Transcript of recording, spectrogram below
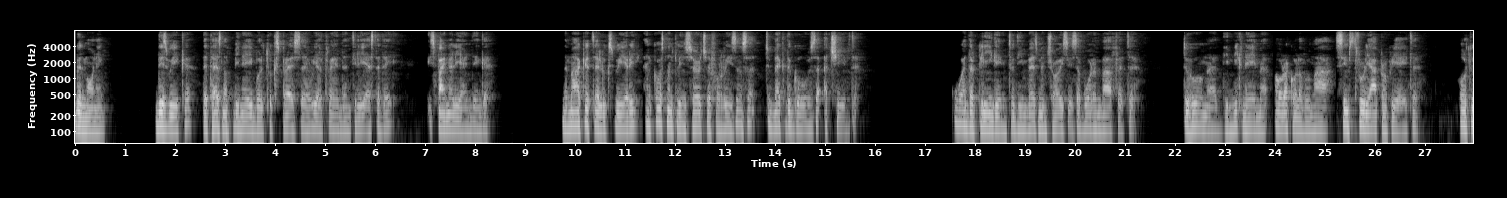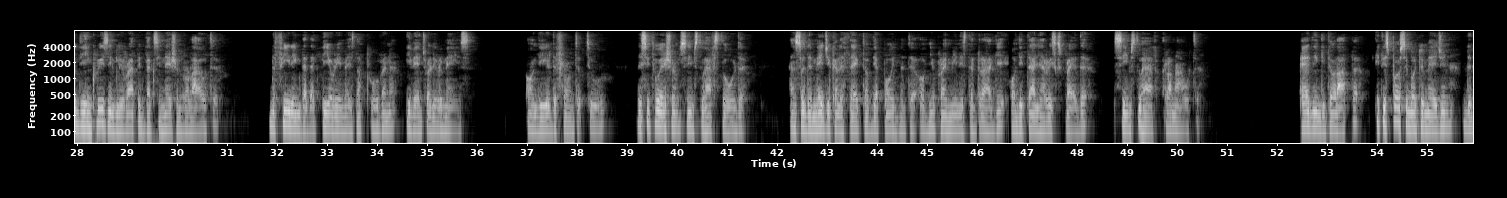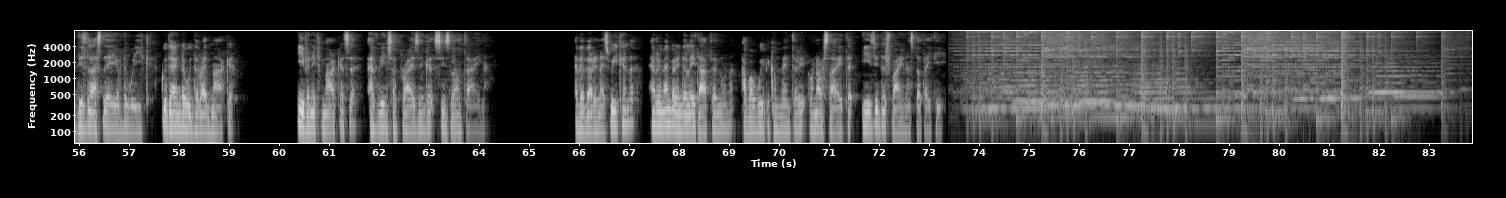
Good morning. This week, that has not been able to express a real trend until yesterday, is finally ending. The market looks weary and constantly in search for reasons to back the goals achieved. Whether clinging to the investment choices of Warren Buffett, to whom the nickname Oracle of Omaha seems truly appropriate, or to the increasingly rapid vaccination rollout, the feeling that that theorem is not proven eventually remains. On the yield front, too, the situation seems to have stalled, and so the magical effect of the appointment of new Prime Minister Draghi on the Italian risk spread seems to have run out. Adding it all up, it is possible to imagine that this last day of the week could end with the red mark, even if markets have been surprising since long time. Have a very nice weekend, and remember in the late afternoon our weekly commentary on our site easy-finance.it.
